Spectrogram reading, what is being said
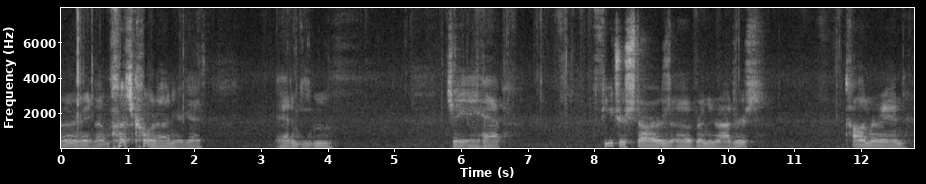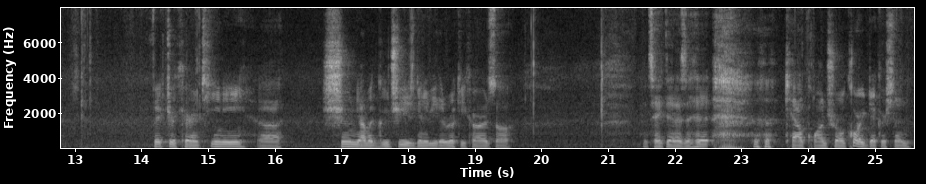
Alright, not much going on here, guys. Adam Eaton, J.A. Happ, Future Stars of Brendan Rodgers, Colin Moran, Victor Caratini. uh, Shun Yamaguchi is going to be the rookie card, so I'll take that as a hit. Cal Quantrill, Corey Dickerson,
